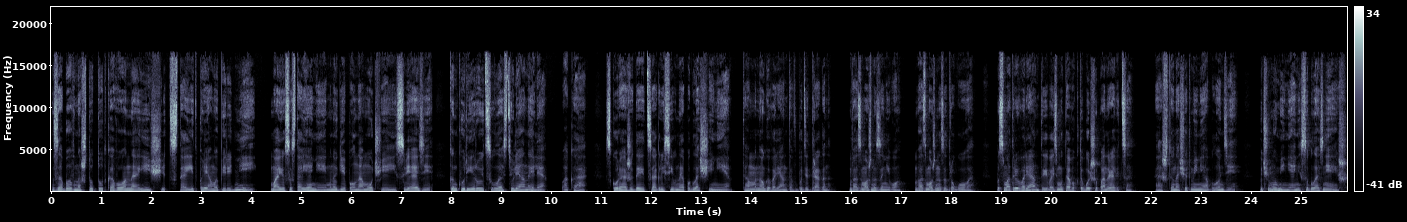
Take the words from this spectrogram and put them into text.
Забавно, что тот, кого она ищет, стоит прямо перед ней. Мое состояние и многие полномочия и связи конкурируют с властью Лионеля. Пока. Скоро ожидается агрессивное поглощение. Там много вариантов будет, Драгон. Возможно, за него, возможно, за другого. Посмотрю варианты и возьму того, кто больше понравится. А что насчет меня, Блонди? Почему меня не соблазняешь?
